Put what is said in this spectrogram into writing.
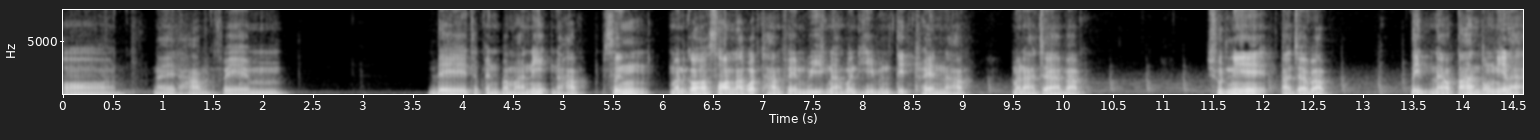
ก็ใน time frame day จะเป็นประมาณนี้นะครับ ซึ่งมันก็สอดรับกับ time frame week นะบางทีมันติดเทรนนะครับ มันอาจจะแบบชุดนี้อาจจะแบบ ติดแนวต้านตรงนี้แหละ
